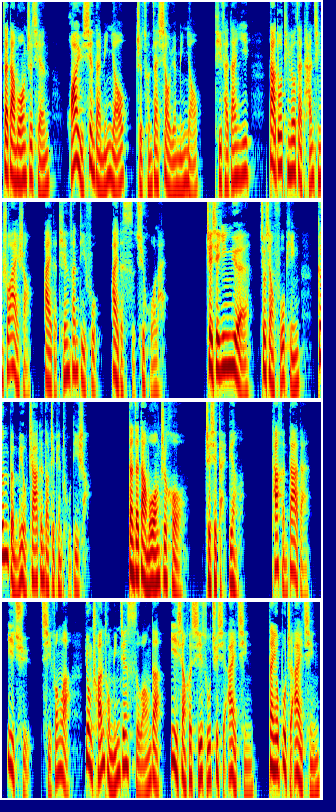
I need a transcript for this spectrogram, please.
在大魔王之前，华语现代民谣只存在校园民谣，题材单一。大多停留在谈情说爱上，爱得天翻地覆，爱得死去活来。这些音乐就像浮萍，根本没有扎根到这片土地上。但在大魔王之后，这些改变了。他很大胆，一曲起风了，用传统民间死亡的意象和习俗去写爱情，但又不止爱情。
